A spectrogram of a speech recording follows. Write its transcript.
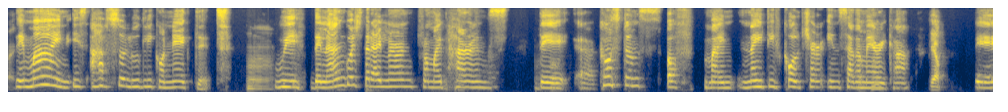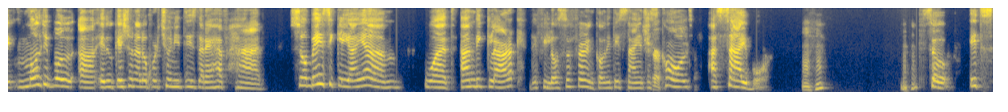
Right. The mind is absolutely connected mm. with the language that I learned from my parents, the mm-hmm. uh, customs of my native culture in South mm-hmm. America. Yep. The multiple uh, educational opportunities that I have had. So basically, I am what Andy Clark, the philosopher and cognitive scientist, sure. called a cyborg. Mm-hmm. Mm-hmm. So it's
